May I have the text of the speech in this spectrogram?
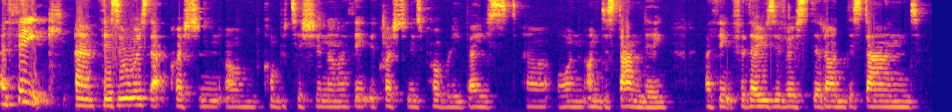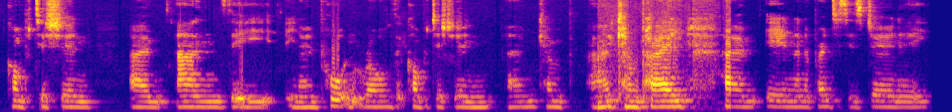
I think um, there's always that question on competition, and I think the question is probably based uh, on understanding. I think for those of us that understand competition um, and the you know important role that competition um, can uh, can play um, in an apprentice's journey.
